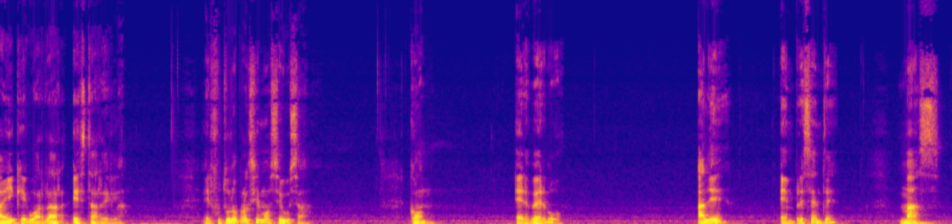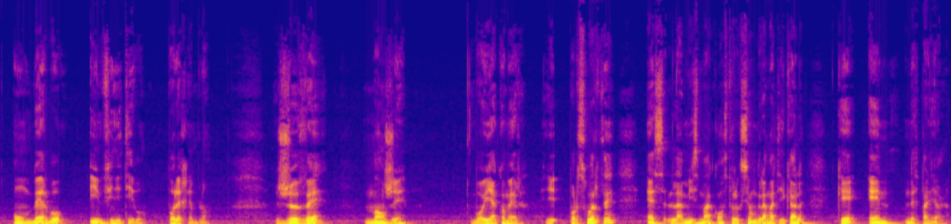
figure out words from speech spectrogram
hay que guardar esta regla. El futuro próximo se usa con el verbo aller en presente más un verbo infinitivo. Por ejemplo, je vais manger, voy a comer. Y por suerte es la misma construcción gramatical que en español.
